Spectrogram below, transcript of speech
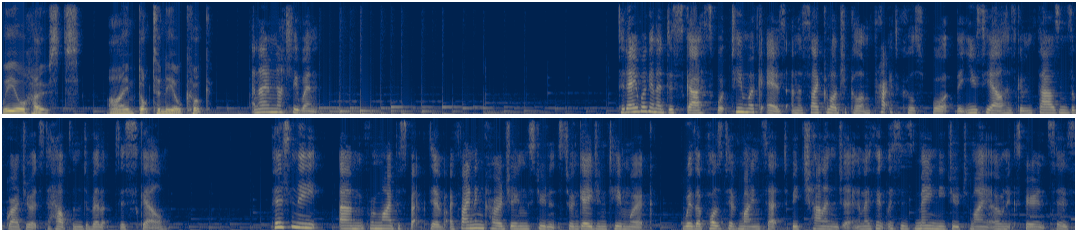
We're your hosts. I'm Dr. Neil Cooke. And I'm Natalie Wint. Today, we're going to discuss what teamwork is and the psychological and practical support that UCL has given thousands of graduates to help them develop this skill. Personally, um, from my perspective, I find encouraging students to engage in teamwork with a positive mindset to be challenging, and I think this is mainly due to my own experiences.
